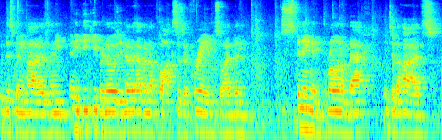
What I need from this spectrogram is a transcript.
with this many hives. Any, any beekeeper knows you never have enough boxes or frames, so I've been spinning and throwing them back into the hives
